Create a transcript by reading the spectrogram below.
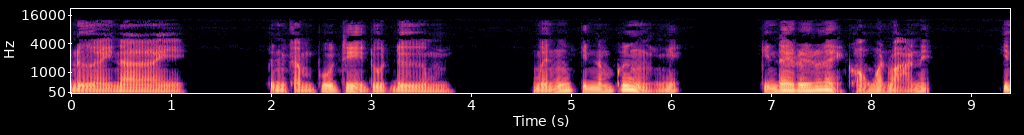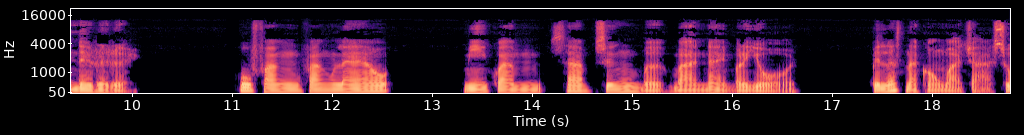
เหนื่อยนาย เป็นคำพูดที่ดูดดื่ม เหมือนกินน้ำผึ้งอย่างนี้ กินได้เรื่อยๆ ของหวานๆเนี่ย กินได้เรื่อยๆ ผู้ฟังฟังแล้ว มีความซาบซึ้งเบิกบานได้ประโยชน์ เป็นลักษณะของวาจาสุ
